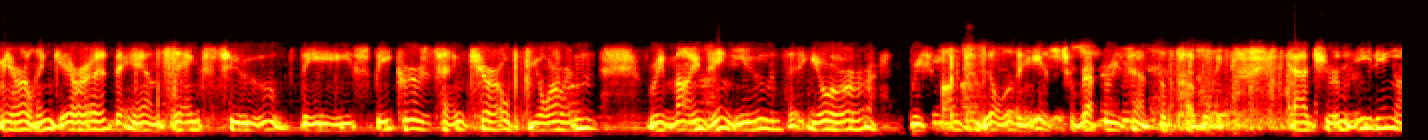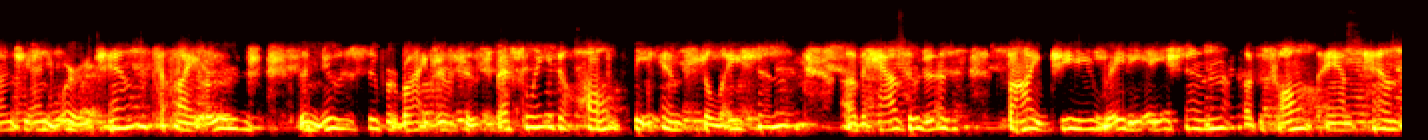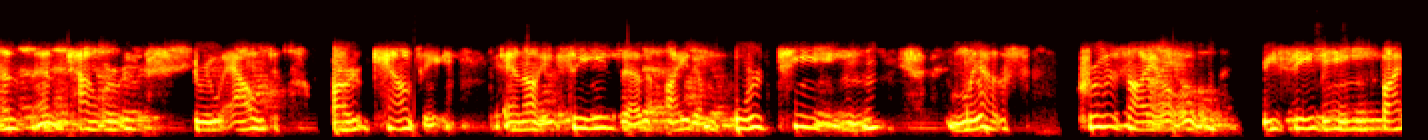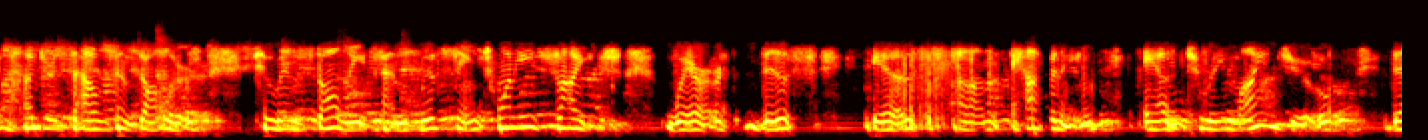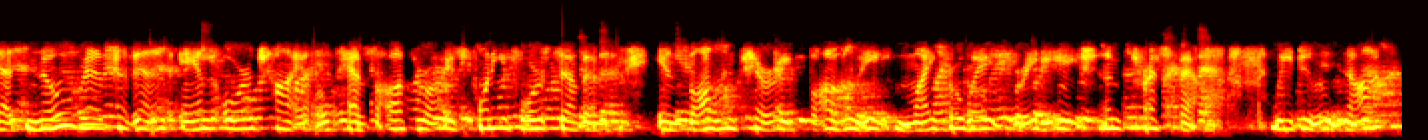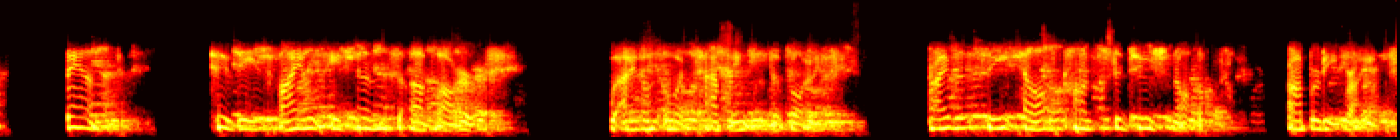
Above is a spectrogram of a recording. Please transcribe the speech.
Marilyn Garrett, and thanks to the speakers and Carol Bjorn reminding you that your responsibility is to represent the public. At your meeting on January 10th, I urge the new supervisors especially to halt the installation of hazardous 5G radiation assault antennas and towers throughout our county. And I see that item 14 lists Cruzio receiving $500,000 to install these and listing 20 sites where this is um, happening. And to remind you that no resident and or child has authorized 24-7 involuntary bodily microwave radiation trespass. We do not bend to these violations of our, I don't know what's happening with the voice, privacy held constitutional property rights.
